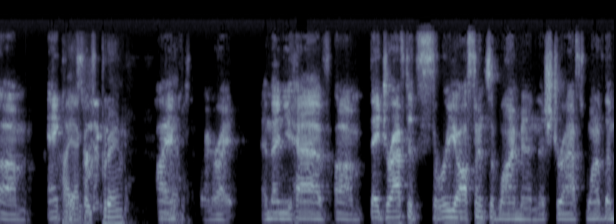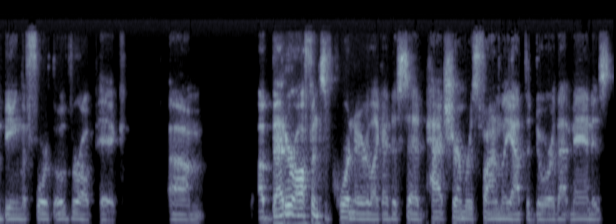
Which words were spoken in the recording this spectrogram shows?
um, ankle, High ankle sprain. high ankle sprain, right? And then you have um, they drafted three offensive linemen in this draft, one of them being the fourth overall pick. Um, a better offensive coordinator, like I just said, Pat Shurmur is finally out the door. That man is.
